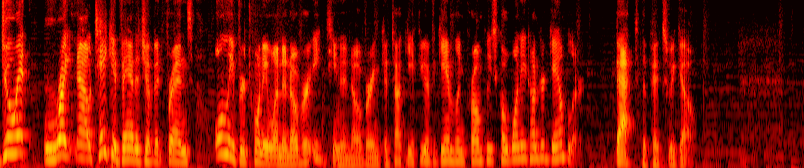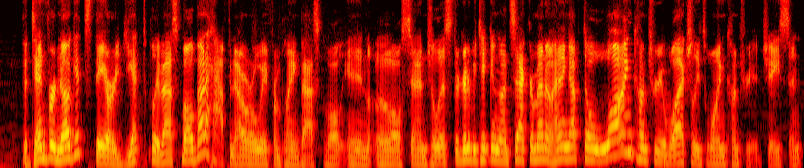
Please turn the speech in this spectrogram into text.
Do it right now. Take advantage of it, friends. Only if you're 21 and over, 18 and over in Kentucky. If you have a gambling problem, please call 1-800-GAMBLER. Back to the picks we go. The Denver Nuggets, they are yet to play basketball, about a half an hour away from playing basketball in Los Angeles. They're going to be taking on Sacramento, heading up to wine country. Well, actually, it's wine country adjacent.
